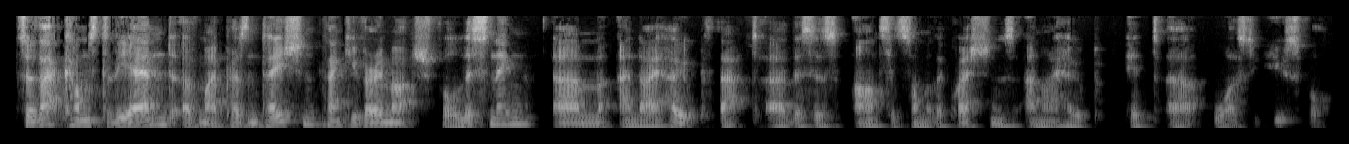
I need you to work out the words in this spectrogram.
So that comes to the end of my presentation. Thank you very much for listening. Um, and I hope that uh, this has answered some of the questions and I hope it uh, was useful.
